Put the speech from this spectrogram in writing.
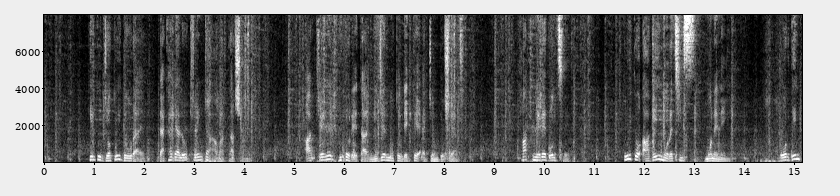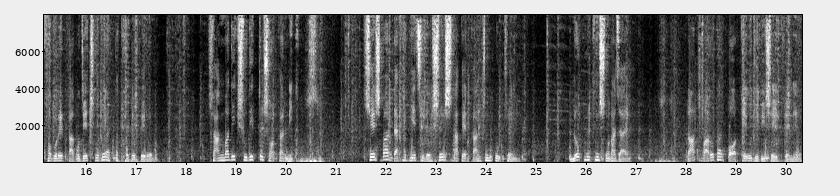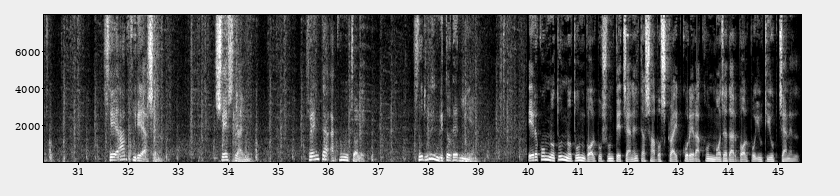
কিন্তু যতই দৌড়ায়, দেখা গেল ট্রেনটা আবার তার সামনে। আর ট্রেনের ভিতরে তার নিজের মতো দেখতে একজন বসে আছে। হাত মেরে বলছে তুই তো আগেই মরেছিস, মনে নেই। পরদিন খবরের কাগজে ছোট একটা খবর বেরোল। সাংবাদিক সুদীপ্ত সরকার নিখোঁজ। শেষবার দেখা গিয়েছিল শেষ রাতের কাঞ্চনপুর ট্রেনে। লোকমুখে শোনা যায়, রাত বারোটার পর কেউ যদি সেই ট্রেনে ওঠে। সে আর ফিরে আসে না। শেষ লাইনে, ট্রেনটা এখনও চলে। শুধুই মৃতদের নিয়ে। এরকম নতুন নতুন গল্প শুনতে চ্যানেলটা সাবস্ক্রাইব করে রাখুন মজাদার গল্প ইউটিউব চ্যানেল।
